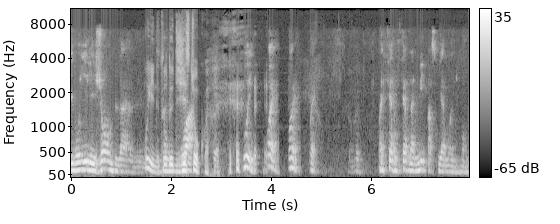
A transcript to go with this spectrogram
Débrouiller les jambes là. Oui, une tour de digestion quoi. oui, ouais, ouais, ouais. On va faire, faire la nuit parce qu'il y a moins de monde.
